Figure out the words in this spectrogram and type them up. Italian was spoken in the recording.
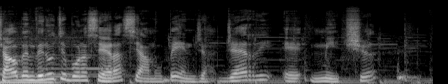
Ciao, benvenuti e buonasera. Siamo Benja, Jerry e Mitch.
